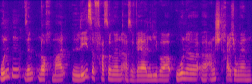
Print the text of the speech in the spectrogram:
Unten sind nochmal Lesefassungen, also wer lieber ohne äh, Anstreichungen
